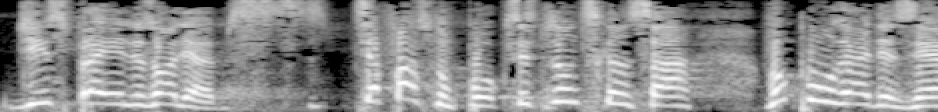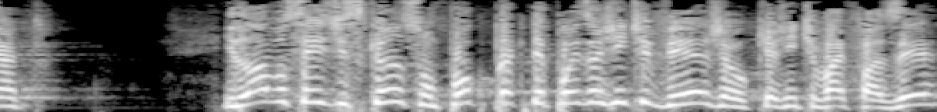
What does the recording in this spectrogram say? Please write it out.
diz para eles, olha, se afasta um pouco, vocês precisam descansar. Vamos para um lugar deserto. E lá vocês descansam um pouco para que depois a gente veja o que a gente vai fazer.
